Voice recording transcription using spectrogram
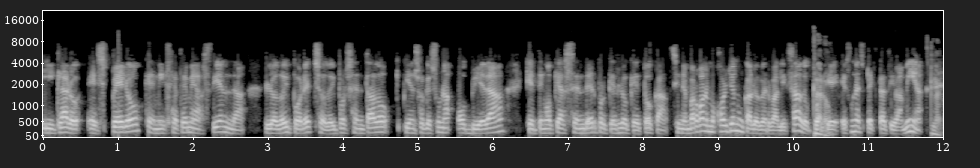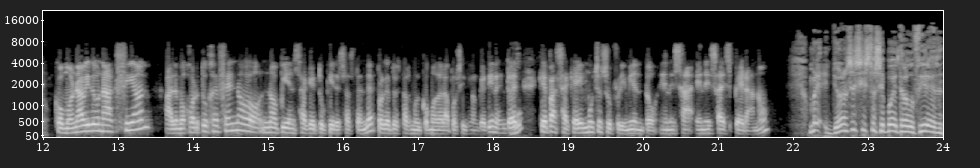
y claro, espero que mi jefe me ascienda. Lo doy por hecho, doy por sentado, pienso que es una obviedad que tengo que ascender porque es lo que toca. Sin embargo, a lo mejor yo nunca lo he verbalizado porque es una expectativa mía. Como no ha habido una acción, a lo mejor tu jefe no, no, piensa que tú quieres ascender porque tú estás muy cómodo en la posición que tienes. Entonces, oh. ¿qué pasa? Que hay mucho sufrimiento en esa, en esa espera, ¿no? Hombre, yo no sé si esto se puede traducir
